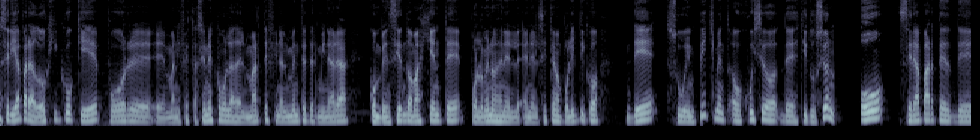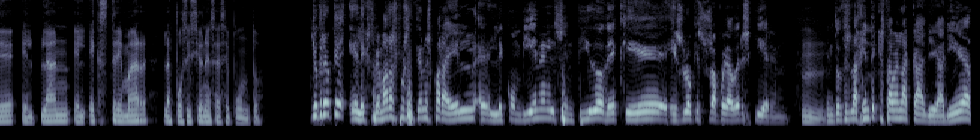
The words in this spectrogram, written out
sería paradójico que por eh, manifestaciones como las del martes finalmente terminara convenciendo a más gente, por lo menos en el, en el sistema político, de su impeachment o juicio de destitución. ¿O será parte del el plan el extremar las posiciones a ese punto? Yo creo que el extremar las posiciones para él eh, le conviene en el sentido de que es lo que sus apoyadores quieren. Mm. Entonces la gente que estaba en la calle ayer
